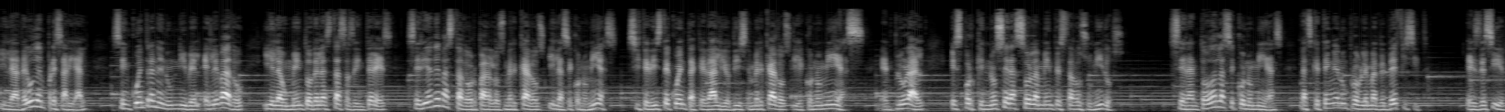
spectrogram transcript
y la deuda empresarial se encuentran en un nivel elevado y el aumento de las tasas de interés sería devastador para los mercados y las economías. Si te diste cuenta que Dalio dice mercados y economías en plural, es porque no será solamente Estados Unidos serán todas las economías las que tengan un problema de déficit, es decir,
